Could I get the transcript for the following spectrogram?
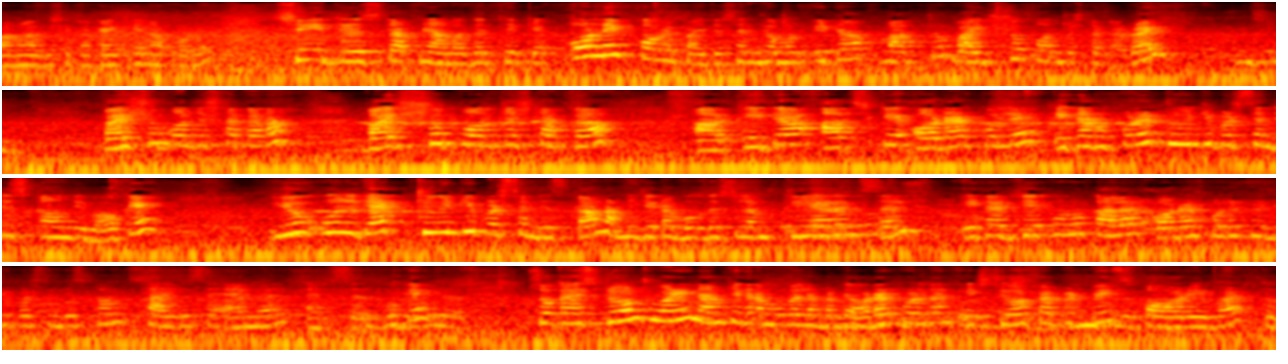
বাংলাদেশের টাকায় কেনা পড়ে, সেই ড্রেসটা আপনি আমাদের থেকে অনেক কমে পাইতেছেন। যেমন এটা মাত্র বাইশশো পঞ্চাশ টাকা রাইট বাইশশো পঞ্চাশ টাকা না? বাইশশো পঞ্চাশ টাকা। আর এটা আজকে অর্ডার করলে এটার উপরে টোয়েন্টি পার্সেন্ট ডিসকাউন্ট দিবা okay you will get twenty percent discount আমি যেটা বলতেছিলাম ক্লিয়ারেন্স সেল এটার যে কোনো কালার অর্ডার করলে টোয়েন্টি পার্সেন্ট ডিসকাউন্ট সাইজ আছে M L XL okay so guys don't worry নাম, ঠিকানা মোবাইল নাম্বার দিয়ে অর্ডার করে দেন it's your favourite page for এভার তো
